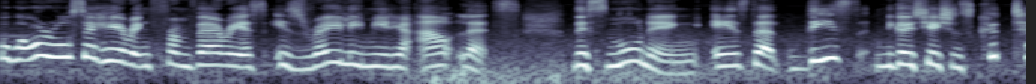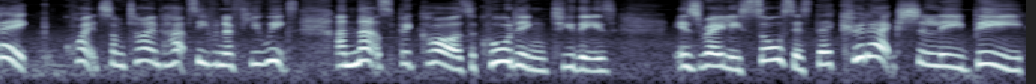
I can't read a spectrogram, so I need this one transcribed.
But what we're also hearing from various Israeli media outlets this morning is that these negotiations could take quite some time, perhaps even a few weeks. And that's because, according to these Israeli sources, there could actually be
